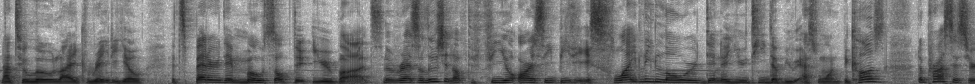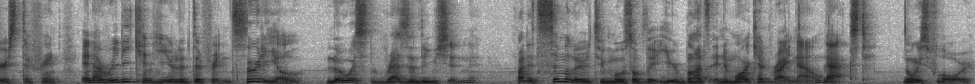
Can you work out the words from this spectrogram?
not too low like radio. It's better than most of the earbuds. The resolution of the FiiO RCBT is slightly lower than the UTWS1 because the processor is different and I really can hear the difference. Audio, lowest resolution, but it's similar to most of the earbuds in the market right now. Next, noise floor.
